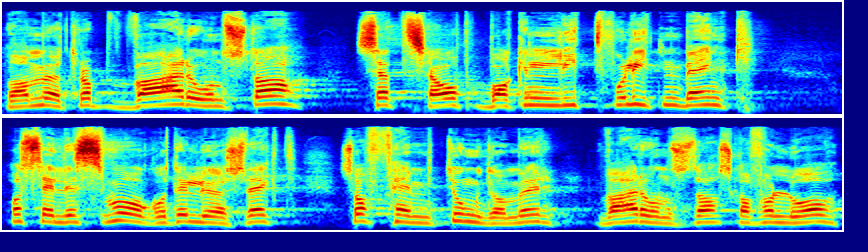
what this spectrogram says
men han møter opp hver onsdag setter seg opp bak en litt for liten benk og selger smågodt til løsvekt, så 50 ungdommer hver onsdag skal få lov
